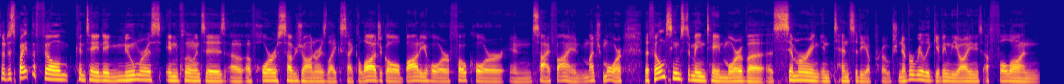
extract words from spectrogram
So, despite the film containing numerous influences of, of, horror subgenres like psychological, body horror, folk horror, and sci fi, and much more, the film seems to maintain more of a, a simmering intensity approach, never really giving the audience a full on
